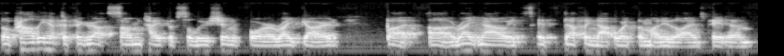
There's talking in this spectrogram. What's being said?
they'll probably have to figure out some type of solution for a right guard. But uh, right now, it's it's definitely not worth the money the Lions paid him.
